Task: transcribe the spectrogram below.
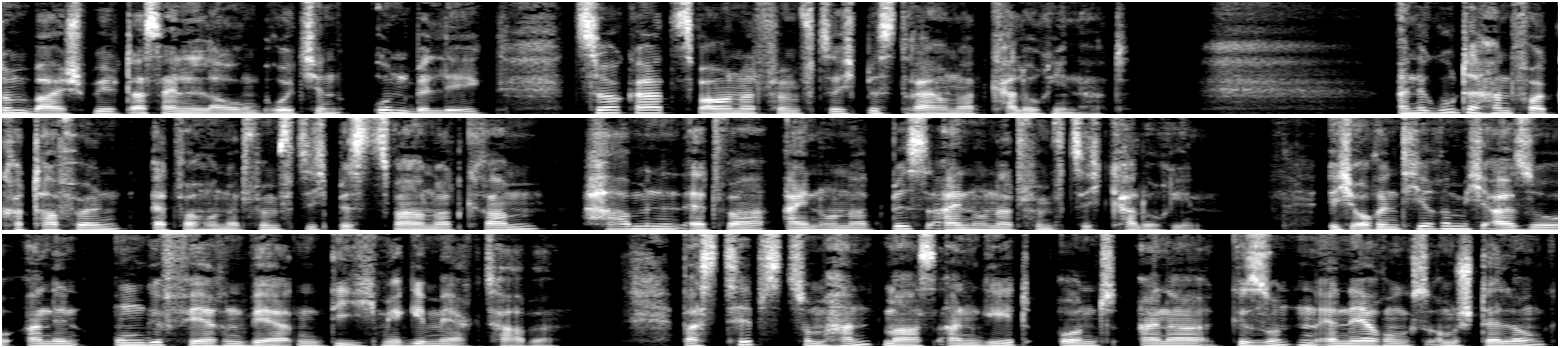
Zum Beispiel, dass ein Laugenbrötchen unbelegt ca. 250 bis 300 Kalorien hat. Eine gute Handvoll Kartoffeln, etwa 150 bis 200 Gramm, haben in etwa 100 bis 150 Kalorien. Ich orientiere mich also an den ungefähren Werten, die ich mir gemerkt habe. Was Tipps zum Handmaß angeht und einer gesunden Ernährungsumstellung,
